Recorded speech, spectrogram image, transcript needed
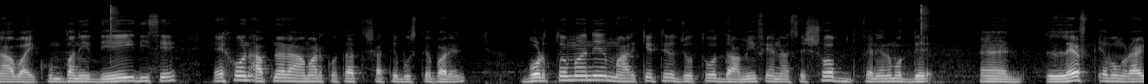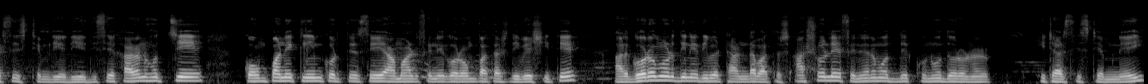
না ভাই, কোম্পানি দিয়েই দিছে। এখন আপনারা আমার কথার সাথে বুঝতে পারেন বর্তমানে মার্কেটে যত দামি ফ্যান আছে, সব ফ্যানের মধ্যে লেফট এবং রাইট সিস্টেম দিয়ে দিয়ে দিছে। কারণ হচ্ছে কোম্পানি ক্লিম করতেছে, আমার ফ্যানে গরম বাতাস দিবে শীতে, আর গরমের দিনে দিবে ঠান্ডা বাতাস। আসলে ফ্যানের মধ্যে কোনো ধরনের হিটার সিস্টেম নেই।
